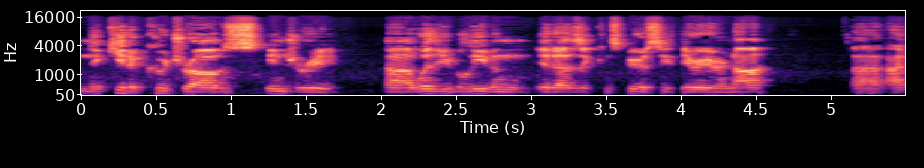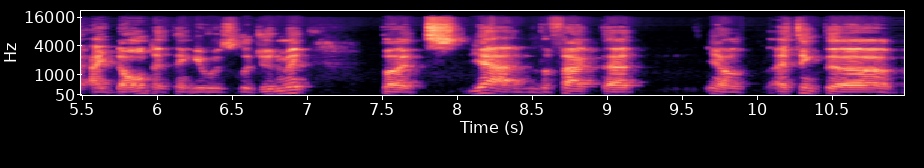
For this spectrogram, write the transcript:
Nikita Kucherov's injury. Uh, whether you believe in it as a conspiracy theory or not, uh, I, I don't. I think it was legitimate. But yeah, the fact that you know, I think the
